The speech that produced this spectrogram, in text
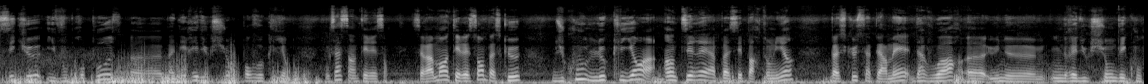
c'est qu'ils vous proposent euh, bah, des réductions pour vos clients. Donc ça c'est intéressant. C'est vraiment intéressant parce que du coup le client a intérêt à passer par ton lien parce que ça permet d'avoir euh, une, réduction des coûts.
